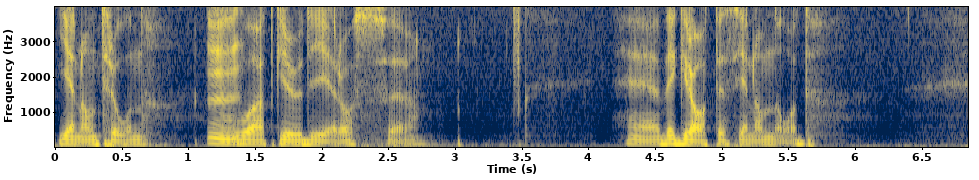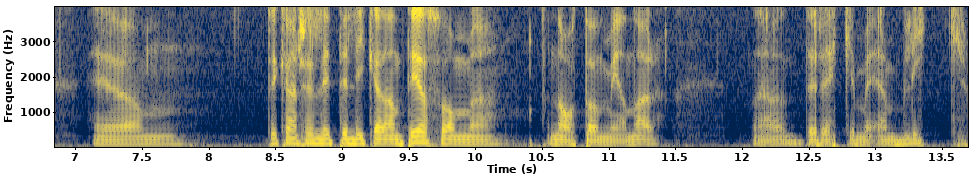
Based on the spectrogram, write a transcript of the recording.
genom tron. Mm. Och att Gud ger oss det gratis genom nåd. Det kanske är lite likadant det som eh, Nathan menar. Det räcker med en blick.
